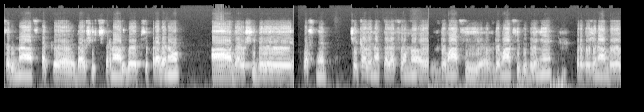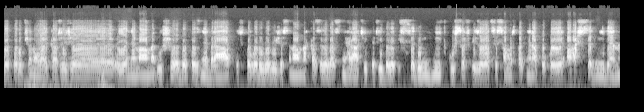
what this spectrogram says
17, tak eh, dalších 14 bylo připraveno a další byli vlastně čekali na telefon eh, v domácí, v domácí bublině, protože nám bylo doporučeno lékaři, že je nemáme už do Plzně brát z toho důvodu, že se nám nakazili vlastně hráči, kteří byli i sedm dní v kuse v izolaci samostatně na pokoji a až sedmý den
